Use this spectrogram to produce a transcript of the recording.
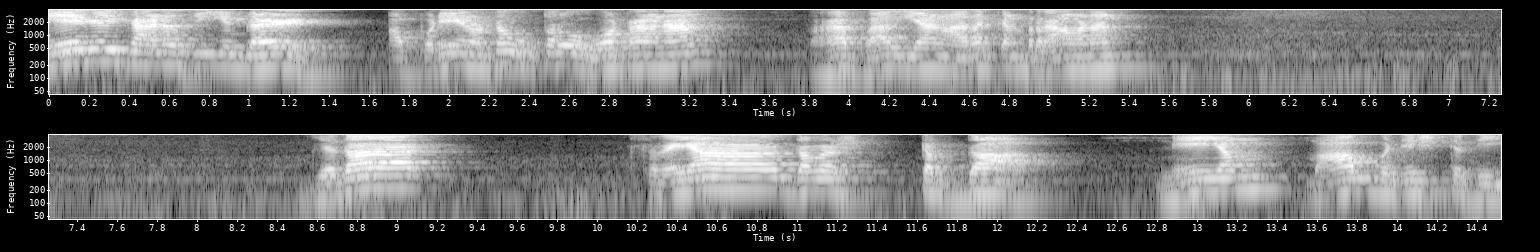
நேரில் காண செய்யுங்கள் அப்படின்னு உத்தரவு போட்டானான் மகாபாவியான அரக்கன் ராவணன். யதா ஸ்ரேயாதவஷ்டப்தா. நேயம் மாவுபதிஷ்டதி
